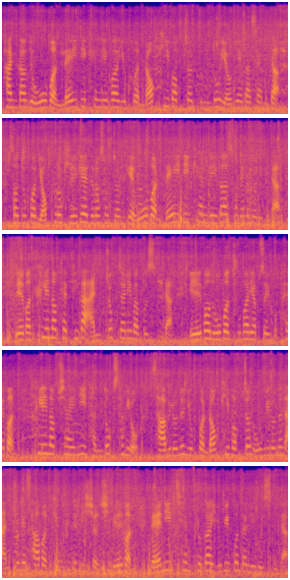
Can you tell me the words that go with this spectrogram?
한가운데 5번 레이디 캘리와 6번 럭키 법전 등도 여기에 가세합니다. 선두권 옆으로 길게 들어선 전개 5번 레이디 캘리가 선행을 노립니다. 1번 클린업 해피가 안쪽 자리 맞붙습니다. 1번, 5번 두 마리 앞서 있고 8번 클린업 샤인이 단독 3위로 4위로는 6번 럭키 법전 5위로는 안쪽에 4번 큐피드 미션 11번 레니 챔프가 6위권 달리고 있습니다.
